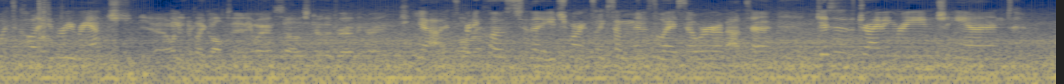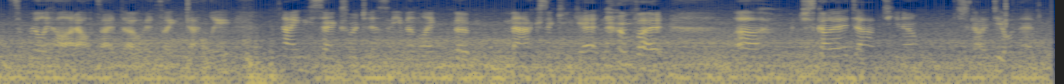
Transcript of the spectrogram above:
what's it called Avery Ranch. Wanted to play golf today anyway, so I was to the driving range. Yeah, it's All pretty close to the H Mart. It's like seven minutes away. So we're about to get to the driving range and it's really hot outside though. It's like deathly 96, which isn't even like the max it can get. but uh, we just gotta adapt, you know? Just gotta deal with it.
